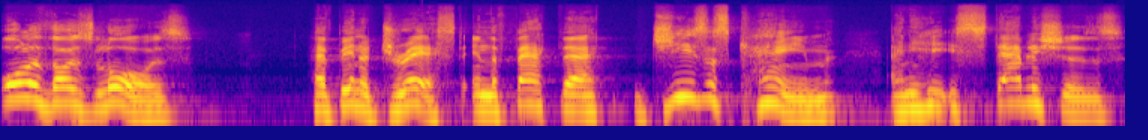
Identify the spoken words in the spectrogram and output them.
all of those laws have been addressed in the fact that Jesus came and he establishes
